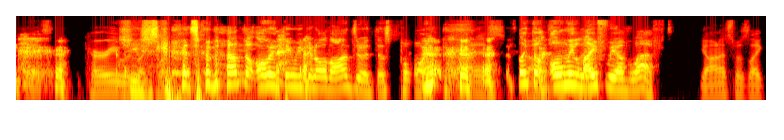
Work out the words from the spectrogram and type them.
Yes. Curry was Jesus like Christ, it's about the only thing we can hold on to at this point. Giannis- It's like the Giannis was only like- life we have left. Giannis was like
